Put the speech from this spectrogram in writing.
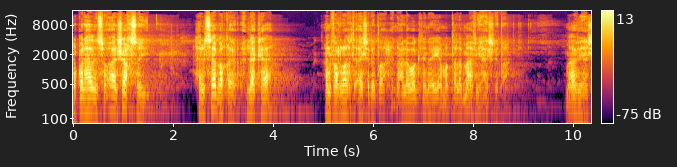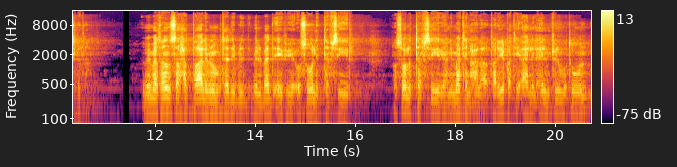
يقول هذا سؤال شخصي. هل سبق لك أن فرغت أشرطة على وقتنا أيام الطلب ما فيها أشرطة ما فيها أشرطة بما تنصح الطالب المبتدئ بالبدء في أصول التفسير. أصول التفسير يعني متن على طريقة أهل العلم في المتون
